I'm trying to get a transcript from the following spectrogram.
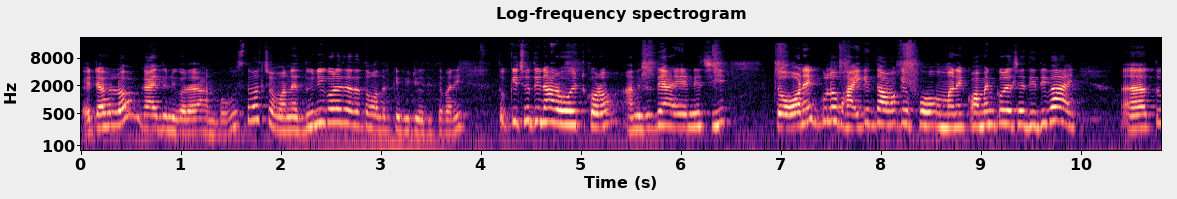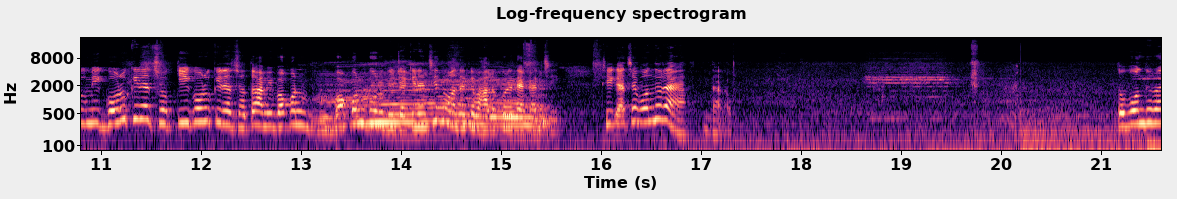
এটা হলো গায়ে দুনি করে আনব, বুঝতে পারছ? মানে দুনি করে যাতে তোমাদেরকে ভিডিও দিতে পারি। তো কিছুদিন আর ওয়েট করো, আমি যদি এনেছি। তো অনেকগুলো ভাই কিন্তু আমাকে ফো- মানে কমেন্ট করেছে, দিদি ভাই তুমি গরু কিনেছো? কি গরু কিনেছো? তো আমি বকন বকন গরু দুইটা কিনেছি, তোমাদেরকে ভালো করে দেখাচ্ছি। ঠিক আছে বন্ধুরা? দাঁড়াও। তো বন্ধুরা,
